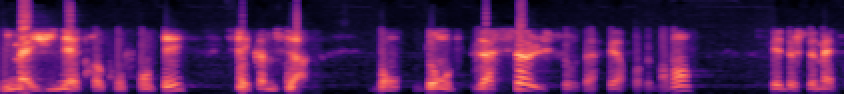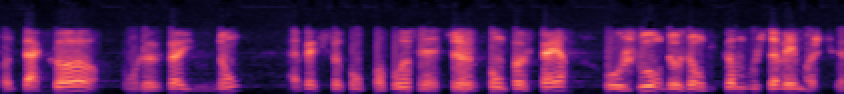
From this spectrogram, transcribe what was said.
imaginer être confronté. C'est comme ça. Bon, donc la seule chose à faire pour le moment, c'est de se mettre d'accord, qu'on le veuille ou non, avec ce qu'on propose, c'est ce qu'on peut faire au jour d'aujourd'hui. Comme vous le savez, moi, je suis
